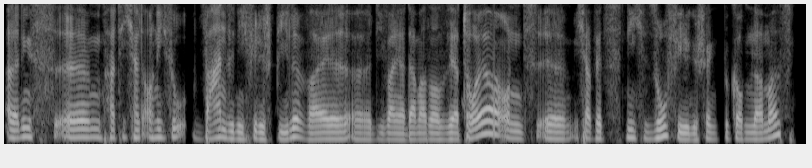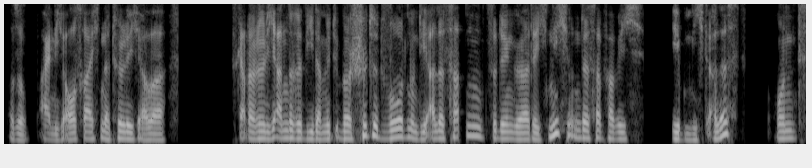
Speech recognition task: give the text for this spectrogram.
Allerdings ähm, hatte ich halt auch nicht so wahnsinnig viele Spiele, weil äh, die waren ja damals auch sehr teuer und äh, ich habe jetzt nicht so viel geschenkt bekommen damals. Also eigentlich ausreichend natürlich, aber es gab natürlich andere, die damit überschüttet wurden und die alles hatten. Zu denen gehörte ich nicht und deshalb habe ich eben nicht alles. Und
